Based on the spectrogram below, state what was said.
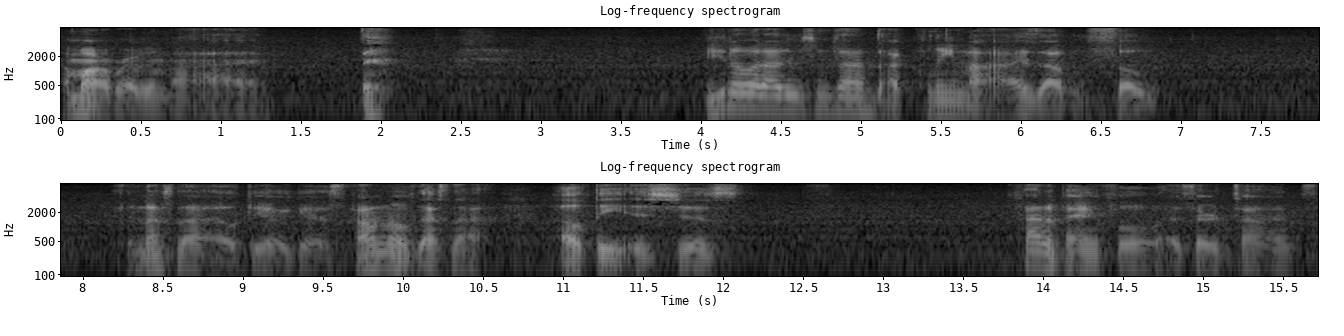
I'm all rubbing my eye. you know what I do sometimes? I clean my eyes out with soap. And that's not healthy, I guess. I don't know if that's not healthy. It's just kind of painful at certain times.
